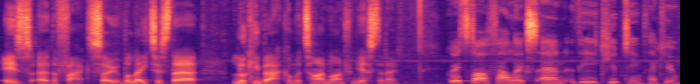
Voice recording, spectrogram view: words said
is uh, the facts. So the latest there, looking back on the timeline from yesterday. Great stuff, Alex and the Cube team. Thank you.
